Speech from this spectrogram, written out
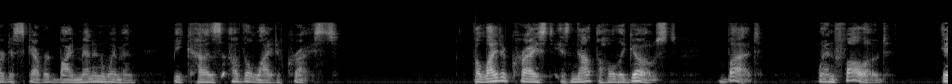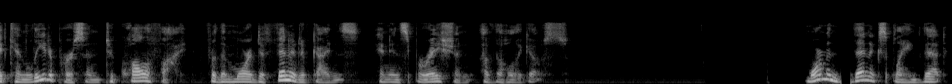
are discovered by men and women because of the light of Christ. The light of Christ is not the Holy Ghost, but, when followed, it can lead a person to qualify for the more definitive guidance and inspiration of the Holy Ghost. Mormon then explained that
